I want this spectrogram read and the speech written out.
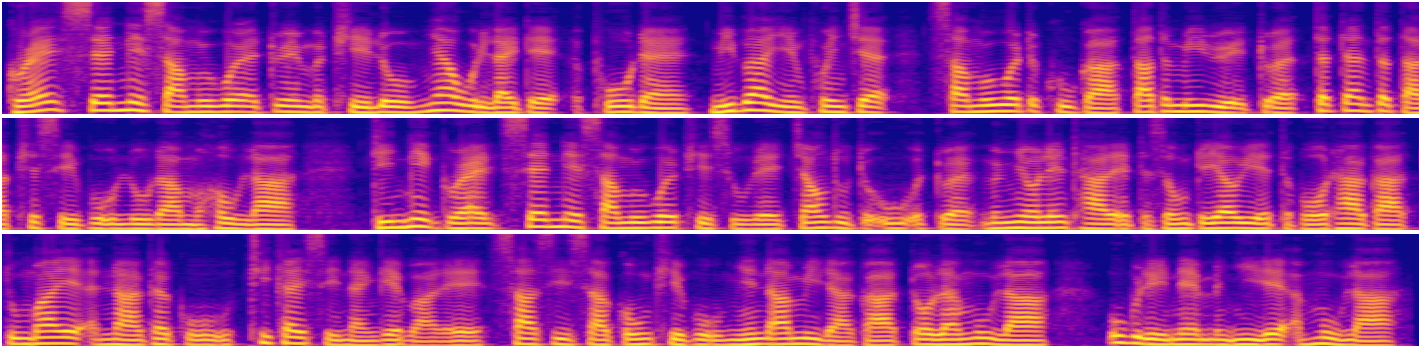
Grade 7နှစ်စာမှုဝဲအတွင်းမဖြေလို့မျှဝေလိုက်တဲ့အဖိုးတန်မိဘရင်ဖွင့်ချက်စာမှုဝဲတစ်ခုကတာသမီတွေအတွက်တက်တန်တက်တာဖြစ်စေဖို့လိုတာမဟုတ်လားဒီနှစ် grade 7နှစ်စာမှုဝဲဖြစ်ဆိုတဲ့ကျောင်းသူတဦးအတွက်မမျှော်လင့်ထားတဲ့တစုံတစ်ယောက်ရဲ့သဘောထားကသူမရဲ့အနာဂတ်ကိုထိခိုက်စေနိုင်ခဲ့ပါတယ်စာစီစာကုန်းဖြေဖို့မြင်သားမိတာကတော်လန်မှုလားဥပဒေနဲ့မညီတဲ့အမှုလား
